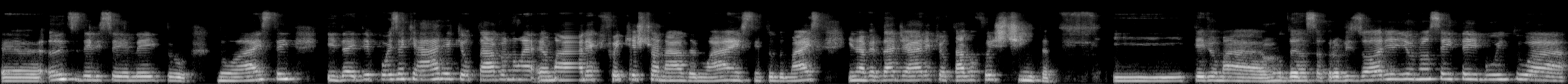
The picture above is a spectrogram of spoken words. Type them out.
é, antes dele ser eleito no Einstein, e daí depois é que a área que eu estava não é, é uma área que foi questionada no Einstein e tudo mais, e na verdade a área que eu estava foi extinta e teve uma ah. mudança provisória e eu não aceitei muito a,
